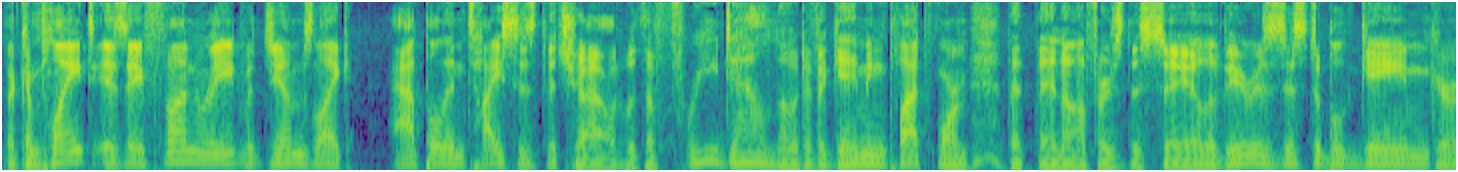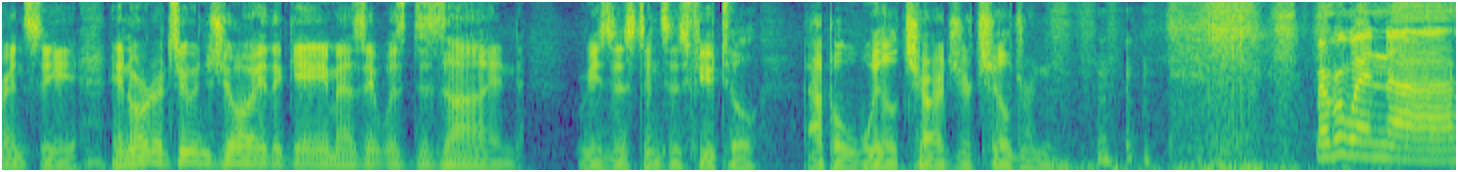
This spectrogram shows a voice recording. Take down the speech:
The complaint is a fun read with gems like Apple entices the child with a free download of a gaming platform that then offers the sale of irresistible game currency in order to enjoy the game as it was designed. Resistance is futile. Apple will charge your children. Remember when uh,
